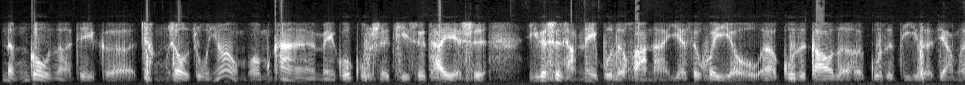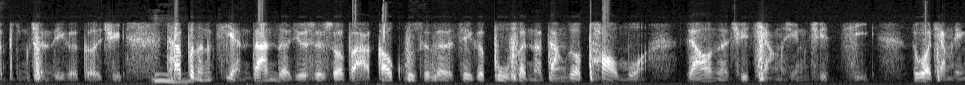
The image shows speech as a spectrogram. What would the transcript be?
能够呢，这个承受住，因为我们看美国股市，其实它也是一个市场内部的话呢，也是会有呃估值高的和估值低的这样的并存的一个格局，它不能简单的就是说把高估值的这个部分呢当做泡沫，然后呢去强行去挤。如果强行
